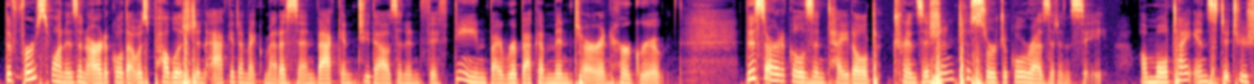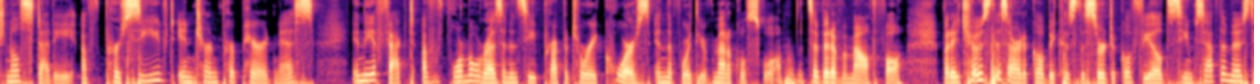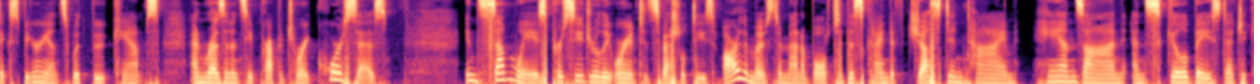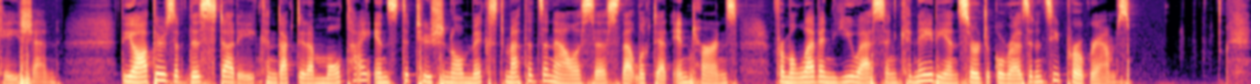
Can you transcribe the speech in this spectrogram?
The first one is an article that was published in Academic Medicine back in 2015 by Rebecca Minter and her group. This article is entitled Transition to Surgical Residency a multi institutional study of perceived intern preparedness in the effect of a formal residency preparatory course in the fourth year of medical school. It's a bit of a mouthful, but I chose this article because the surgical field seems to have the most experience with boot camps and residency preparatory courses. In some ways, procedurally oriented specialties are the most amenable to this kind of just in time, hands on, and skill based education. The authors of this study conducted a multi institutional mixed methods analysis that looked at interns from 11 U.S. and Canadian surgical residency programs.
